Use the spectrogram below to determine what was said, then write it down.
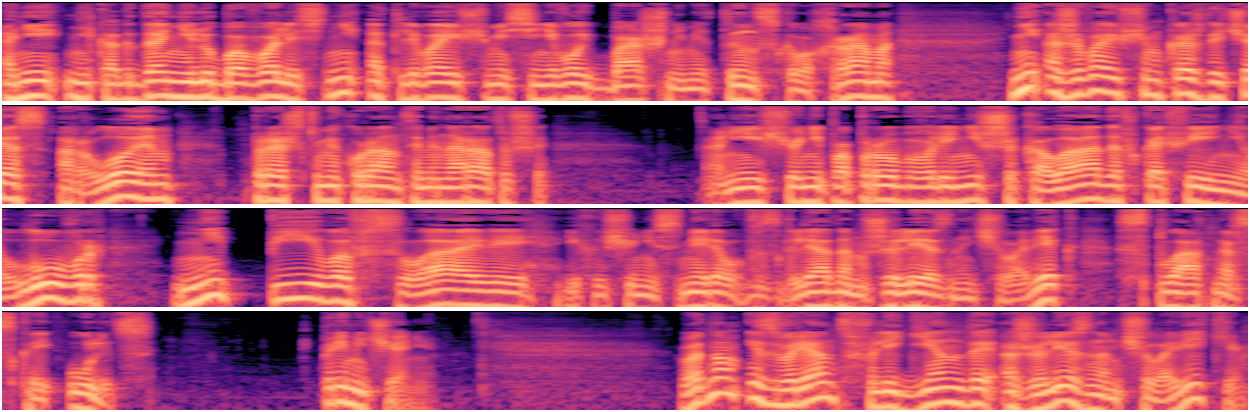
Они никогда не любовались ни отливающими синевой башнями Тынского храма, ни оживающим каждый час орлоем, пражскими курантами на ратуше. Они еще не попробовали ни шоколада в кофейне «Лувр», ни пива в славе, их еще не смерил взглядом железный человек с Платнерской улицы. Примечание. В одном из вариантов легенды о железном человеке,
